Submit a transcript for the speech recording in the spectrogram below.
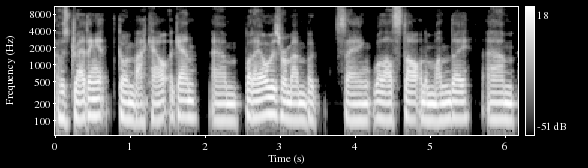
I was dreading it going back out again. Um, but I always remember saying, "Well, I'll start on a Monday." Um,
